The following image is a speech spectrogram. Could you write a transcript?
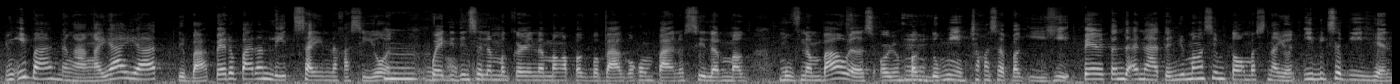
Yung iba, nangangayayat, di ba? Pero parang late sign na kasi yun. Pwede din sila magkaroon ng mga pagbabago kung paano sila mag-move ng bowels or yung pagdumi, tsaka sa pag-ihi. Pero tandaan natin, yung mga simptomas na yun, ibig sabihin,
